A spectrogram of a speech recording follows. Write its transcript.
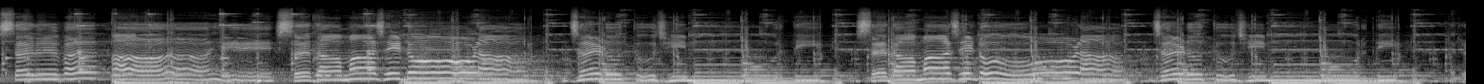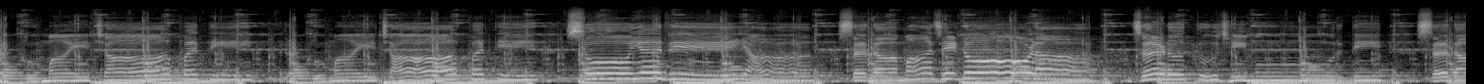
सर्व आहे. सदा माझे डोळा जडू तुझी मूर्ती. सदा माझे डोळा जडू तुझी मूर्ती. रखुमाईच्या पती रखुमाईच्या पती सोय रेया सदा माझे डोळा जड तुझी मूर्ती. सदा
